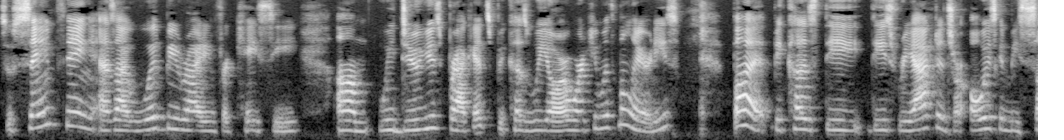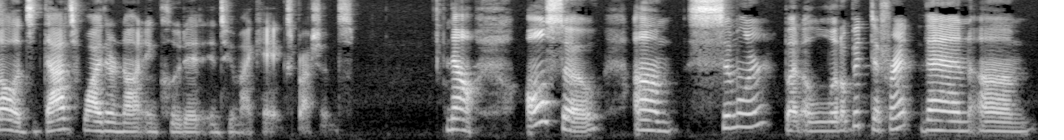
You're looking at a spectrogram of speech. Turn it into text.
So same thing as I would be writing for KC. Um, we do use brackets because we are working with molarities, but because the these reactants are always going to be solids, that's why they're not included into my K expressions. Now, also, um, similar but a little bit different than um,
